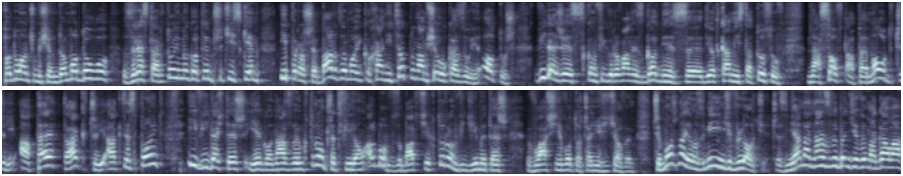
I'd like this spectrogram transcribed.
podłączmy się do modułu, zrestartujmy go tym przyciskiem i proszę bardzo, moi kochani, co tu nam się ukazuje? Otóż widać, że jest skonfigurowany zgodnie z diodkami statusów na Soft AP Mode, czyli AP, tak, czyli Access Point i widać też jego nazwę, którą przed chwilą, albo zobaczcie, którą widzimy też właśnie w otoczeniu sieciowym. Czy można ją zmienić w locie? Czy zmiana nazwy będzie wymagała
